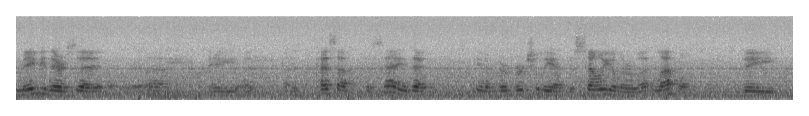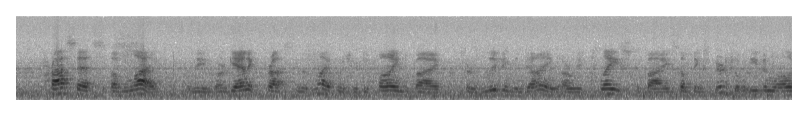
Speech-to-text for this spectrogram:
maybe there's a a, a, a, a pesach to say that you know virtually at the cellular le- level, the process of life, the organic processes of life, which are defined by sort of living and dying, are replaced by something spiritual, even while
